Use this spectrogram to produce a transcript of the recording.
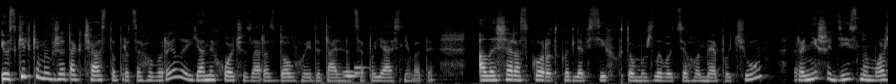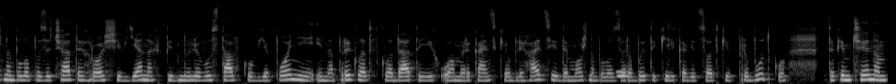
І оскільки ми вже так часто про це говорили, я не хочу зараз довго і детально це пояснювати. Але ще раз коротко для всіх, хто можливо цього не почув. Раніше дійсно можна було позичати гроші в єнах під нульову ставку в Японії і, наприклад, вкладати їх у американські облігації, де можна було заробити кілька відсотків прибутку. Таким чином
